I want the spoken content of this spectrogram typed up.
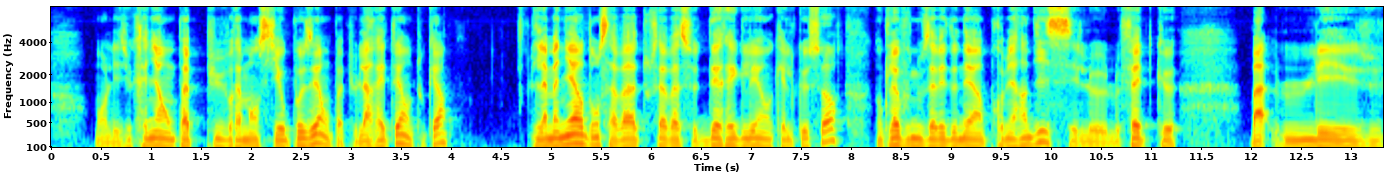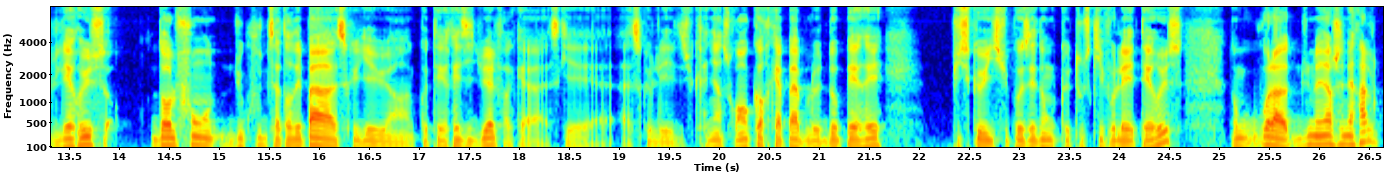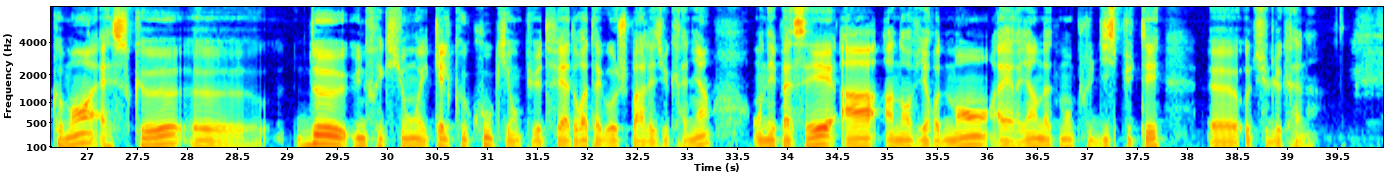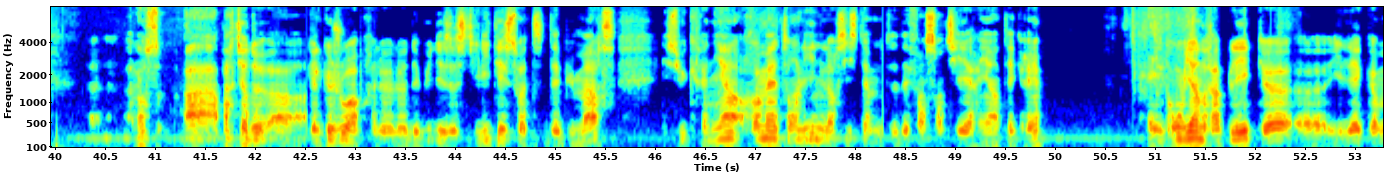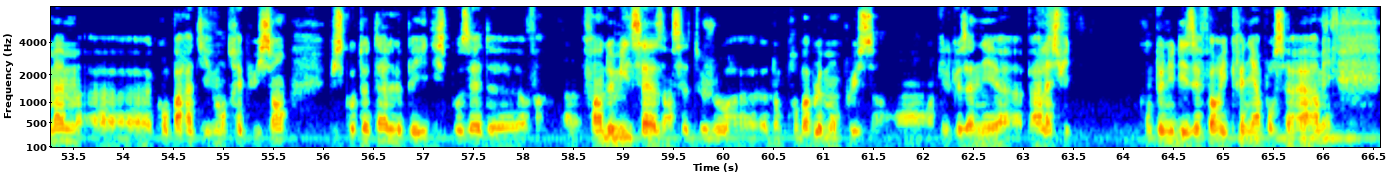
les Ukrainiens n'ont pas pu vraiment s'y opposer, n'ont pas pu l'arrêter en tout cas. La manière dont ça va, tout ça va se dérégler en quelque sorte. Donc là, vous nous avez donné un premier indice, c'est le, fait que bah, les Russes dans le fond, du coup, ne s'attendait pas à ce qu'il y ait eu un côté résiduel, enfin, à ce, que les Ukrainiens soient encore capables d'opérer, puisqu'ils supposaient donc que tout ce qui volait était russe. Donc voilà, d'une manière générale, comment est-ce que euh, de une friction et quelques coups qui ont pu être faits à droite à gauche par les Ukrainiens, on est passé à un environnement aérien nettement plus disputé au-dessus de l'Ukraine? Alors, à, partir de quelques jours après le, début des hostilités, soit début mars, les Ukrainiens remettent en ligne leur système de défense antiaérien intégré. Et il convient de rappeler que euh, est quand même euh, comparativement très puissant, puisqu'au total le pays disposait de, enfin, fin 2016, hein, c'est toujours euh, donc probablement plus en, quelques années par la suite, compte tenu des efforts ukrainiens pour se réarmer.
